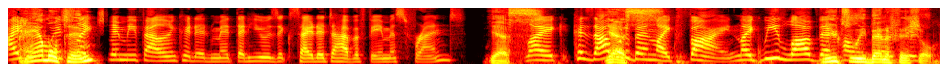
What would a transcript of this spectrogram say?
I Hamilton. wish like Jimmy Fallon could admit that he was excited to have a famous friend. yes, Like, because that would have been like fine. Like, we love that mutually Colin Jost is- beneficial.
